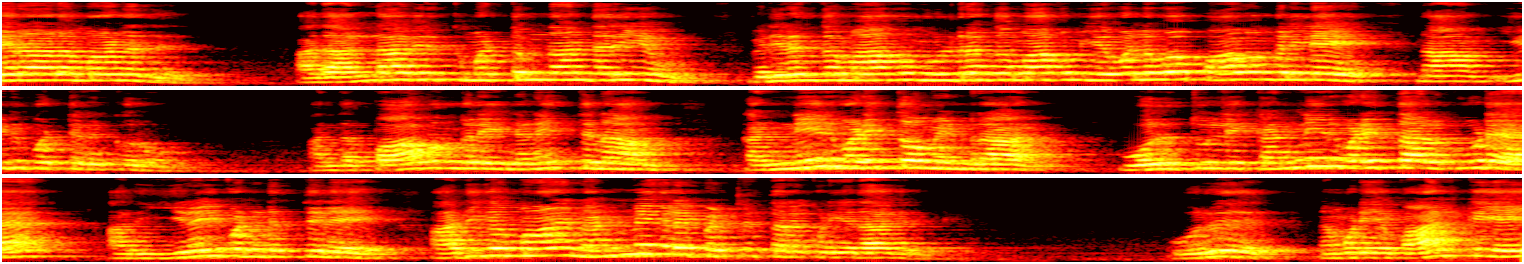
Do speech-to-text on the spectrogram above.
ஏராளமானது. அது அல்லாவிற்கு மட்டும்தான் தெரியும். வெளிரங்கமாகவும் உள்ரங்கமாகவும் எவ்வளவோ பாவங்களிலே நாம் ஈடுபட்டிருக்கிறோம். அந்த பாவங்களை நினைத்து நாம் கண்ணீர் வடித்தோம் என்றால் ஒரு துள்ளி கண்ணீர் வடித்தால் கூட அது இறைவனிடத்திலே அதிகமான நன்மைகளை பெற்று தரக்கூடியதாக இருக்கு. ஒரு நம்முடைய வாழ்க்கையை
